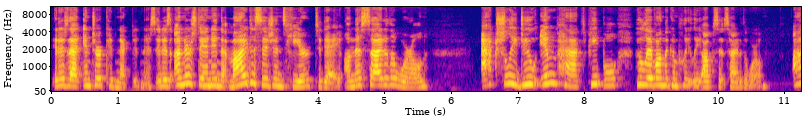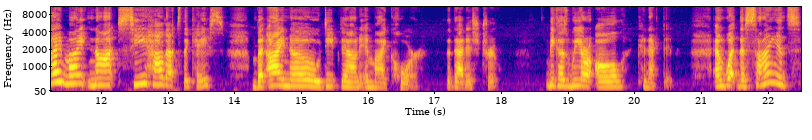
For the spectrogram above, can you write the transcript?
It is that interconnectedness. It is understanding that my decisions here today on this side of the world actually do impact people who live on the completely opposite side of the world. I might not see how that's the case, but I know deep down in my core that that is true because we are all connected. And what the science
